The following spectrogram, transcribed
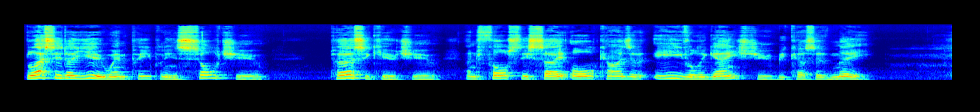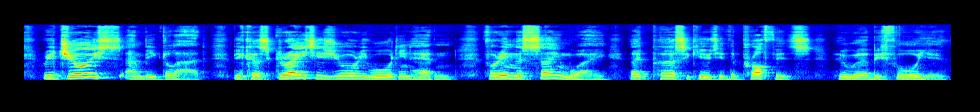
Blessed are you when people insult you, persecute you, and falsely say all kinds of evil against you because of me. Rejoice and be glad, because great is your reward in heaven, for in the same way they persecuted the prophets who were before you.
